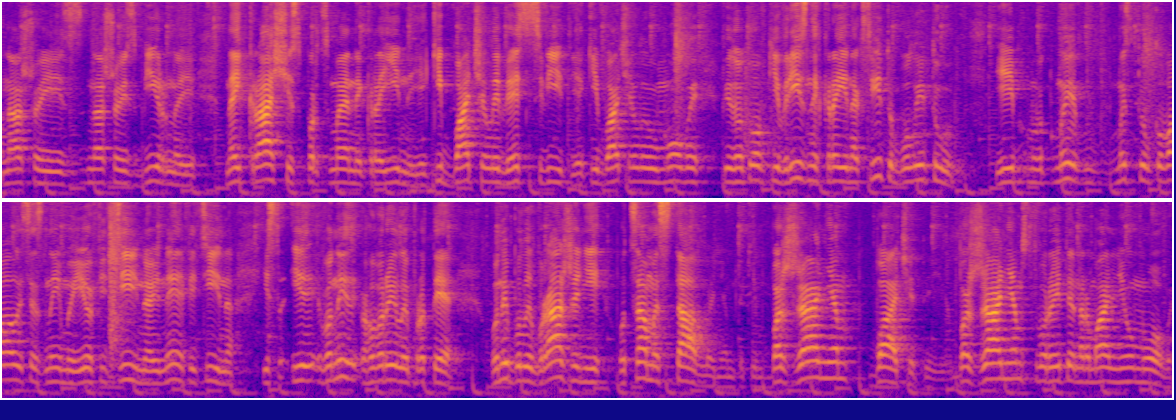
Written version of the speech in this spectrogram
нашої, з- нашої збірної, найкращі спортсмени країни, які бачили весь світ, які бачили умови підготовки в різних країнах світу, були тут. І ми, ми спілкувалися з ними і офіційно, і неофіційно. І, і вони говорили про те, вони були вражені от саме ставленням таким, бажанням бачити їх, бажанням створити нормальні умови.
